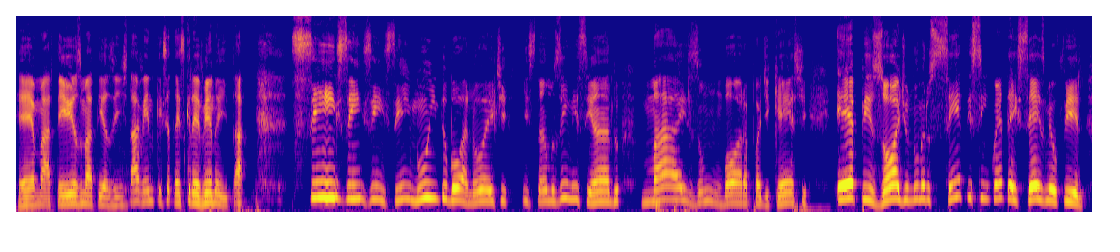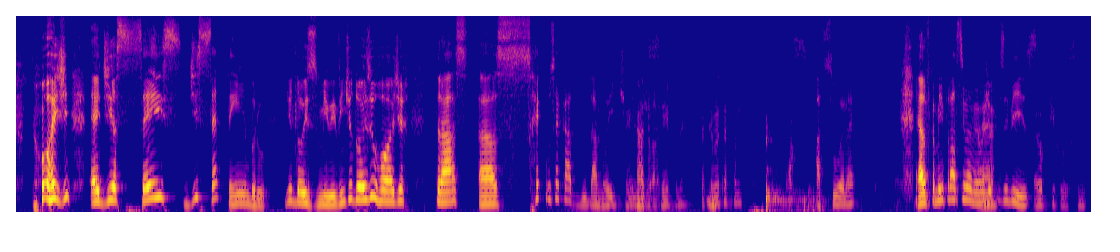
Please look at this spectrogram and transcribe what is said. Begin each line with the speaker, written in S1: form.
S1: É, Matheus, Matheus, a gente tá vendo o que você tá escrevendo aí, tá? Sim, sim, sim, sim, muito boa noite. Estamos iniciando mais um Bora Podcast, episódio número 156, meu filho. Hoje é dia 6 de setembro de 2022 e o Roger traz as, os recados da noite.
S2: Recado né, sempre, né? Essa câmera tá ficando.
S1: A sua, né? Ela fica meio pra cima mesmo, é, eu já percebi isso.
S2: Eu que fico assim.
